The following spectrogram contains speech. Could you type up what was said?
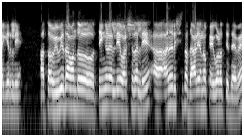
ಆಗಿರಲಿ ಅಥವಾ ವಿವಿಧ ಒಂದು ತಿಂಗಳಲ್ಲಿ, ವರ್ಷದಲ್ಲಿ ಅನಿರೀಕ್ಷಿತ ದಾಳಿಯನ್ನು ಕೈಗೊಳ್ಳುತ್ತಿದ್ದೇವೆ.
